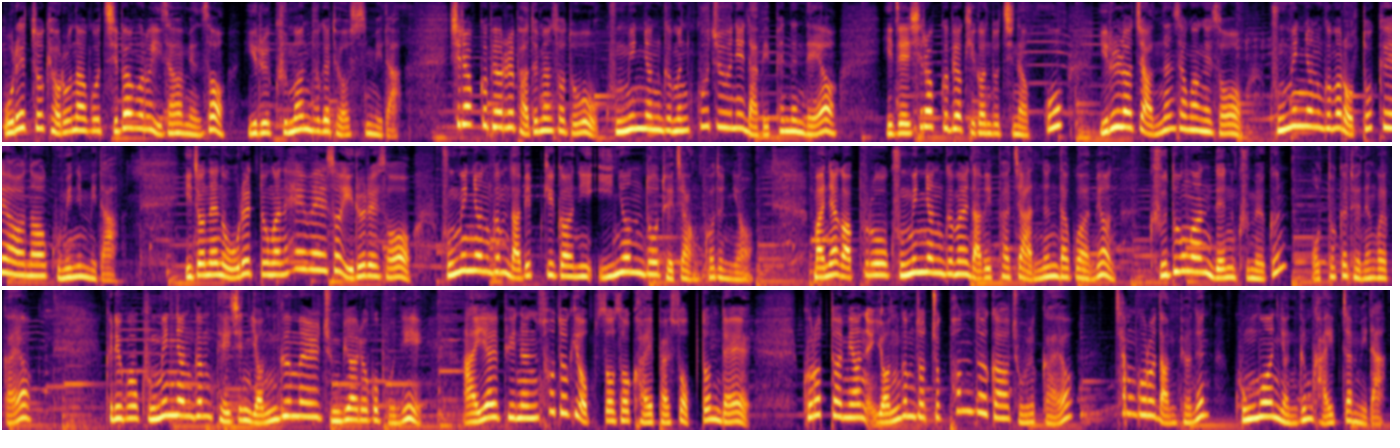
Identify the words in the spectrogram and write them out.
올해 초 결혼하고 지방으로 이사하면서 일을 그만두게 되었습니다. 실업급여를 받으면서도 국민연금은 꾸준히 납입했는데요. 이제 실업급여 기간도 지났고 일을 하지 않는 상황에서 국민연금을 어떻게 해야 하나 고민입니다. 이전엔 오랫동안 해외에서 일을 해서 국민연금 납입 기간이 2년도 되지 않거든요. 만약 앞으로 국민연금을 납입하지 않는다고 하면 그동안 낸 금액은 어떻게 되는 걸까요? 그리고 국민연금 대신 연금을 준비하려고 보니 IRP는 소득이 없어서 가입할 수 없던데 그렇다면 연금저축 펀드가 좋을까요? 참고로 남편은 공무원 연금 가입자입니다.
